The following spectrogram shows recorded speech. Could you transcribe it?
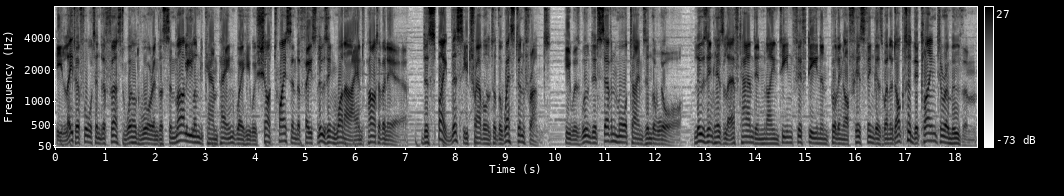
He later fought in the First World War in the Somaliland campaign where he was shot twice in the face losing one eye and part of an ear. Despite this he traveled to the Western Front. He was wounded seven more times in the war, losing his left hand in 1915 and pulling off his fingers when a doctor declined to remove them.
